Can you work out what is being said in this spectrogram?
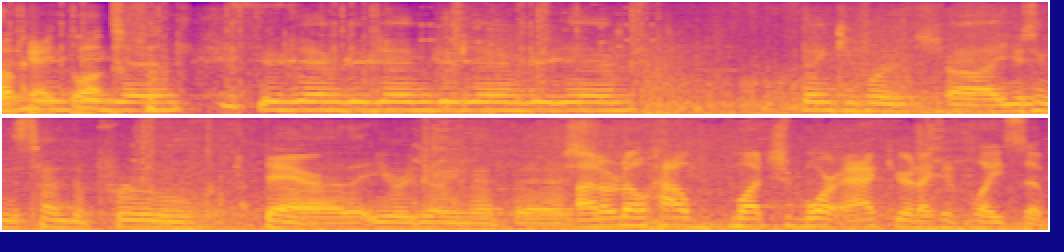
Okay, good, well- game. Good game, good game, good game, good game. Thank you for uh, using this time to prove There. Uh, that you were doing that dash. I don't know how much more accurate I can place him.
